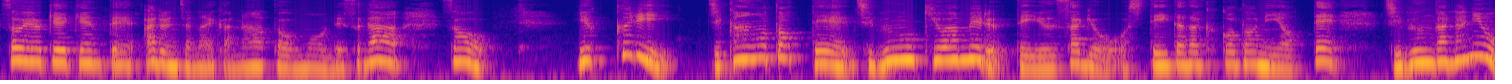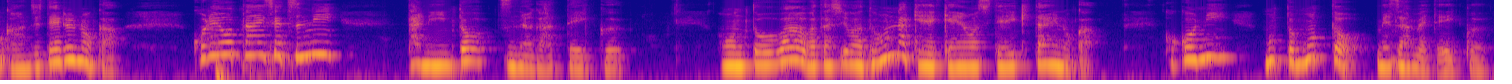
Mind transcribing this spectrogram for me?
そういう経験ってあるんじゃないかなと思うんですが、そう。ゆっくり時間をとって自分を極めるっていう作業をしていただくことによって自分が何を感じているのか、これを大切に他人とつながっていく。本当は私はどんな経験をしていきたいのか。ここにもっともっと目覚めていく。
